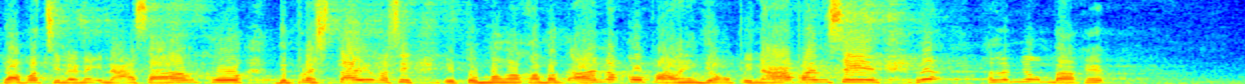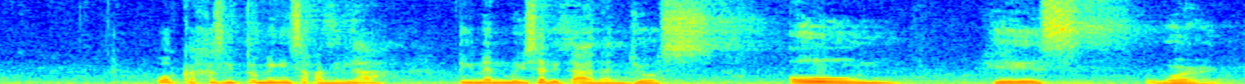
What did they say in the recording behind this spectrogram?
dapat sila na inaasahan ko, depressed tayo kasi itong mga kamag-anak ko, parang hindi ako pinapansin. Alam niyo kung bakit? Huwag ka kasi tumingin sa kanila. Tingnan mo yung salita ng Diyos. Own His Word.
